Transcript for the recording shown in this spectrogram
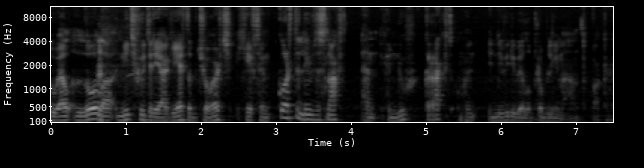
Hoewel Lola niet goed reageert op George, geeft hun korte liefdesnacht hen genoeg kracht om hun individuele problemen aan te pakken.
